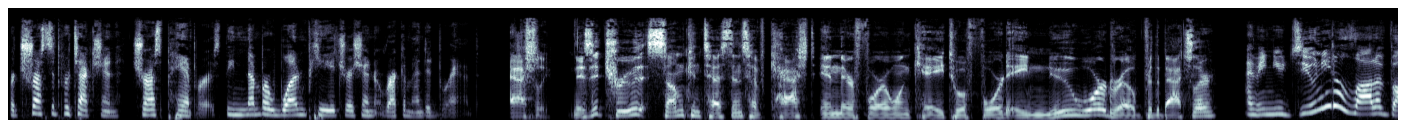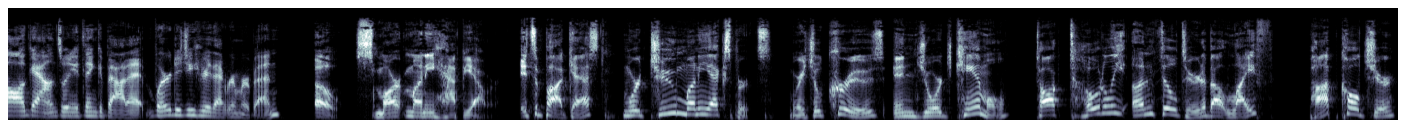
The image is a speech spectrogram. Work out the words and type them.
For trusted protection, trust Pampers, the number one pediatrician recommended brand. Ashley, is it true that some contestants have cashed in their 401k to afford a new wardrobe for The Bachelor? I mean, you do need a lot of ball gowns when you think about it. Where did you hear that rumor, Ben? Oh, Smart Money Happy Hour. It's a podcast where two money experts, Rachel Cruz and George Kamel, talk totally unfiltered about life, pop culture,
